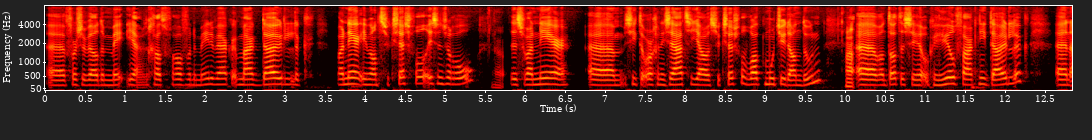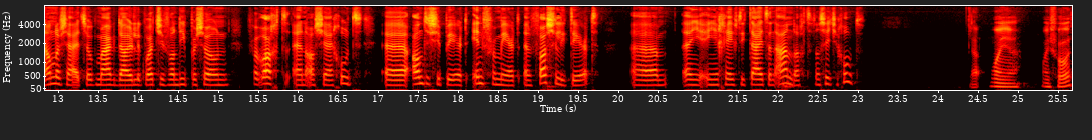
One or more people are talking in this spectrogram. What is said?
eh, voor zowel de ja, dat geldt vooral voor de medewerker. Maak duidelijk wanneer iemand succesvol is in zijn rol. Ja. Dus wanneer ehm, ziet de organisatie jou als succesvol, wat moet je dan doen? Ja. Eh, want dat is heel, ook heel vaak niet duidelijk. En anderzijds ook maak duidelijk wat je van die persoon verwacht. En als jij goed eh, anticipeert, informeert en faciliteert, ehm, en, je, en je geeft die tijd en aandacht, dan zit je goed. Mooi, eh, mooi.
